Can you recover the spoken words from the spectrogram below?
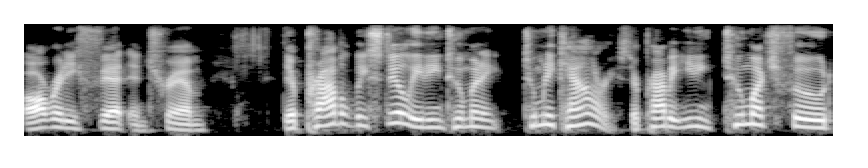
already fit and trim, they're probably still eating too many too many calories. They're probably eating too much food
